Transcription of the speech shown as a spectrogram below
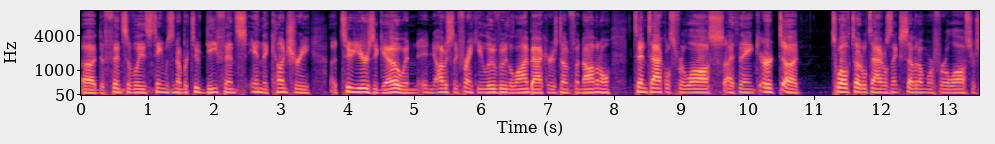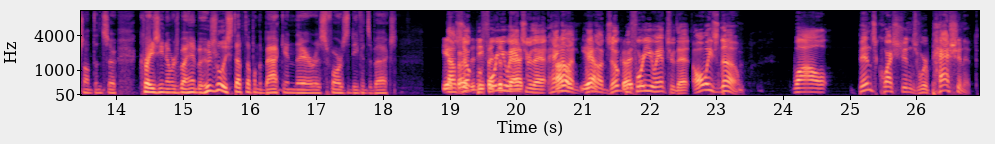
uh, defensively. This team was number two defense in the country uh, two years ago, and, and obviously Frankie Luvu, the linebacker, has done phenomenal. Ten tackles for loss, I think, or uh, 12 total tackles. I think seven of them were for a loss or something. So crazy numbers by him. But who's really stepped up on the back end there as far as the defensive backs? Yeah, now, Zoke, before you back. answer that, hang oh, on, yeah. hang on, Zoke, before you answer that, always know while Ben's questions were passionate,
